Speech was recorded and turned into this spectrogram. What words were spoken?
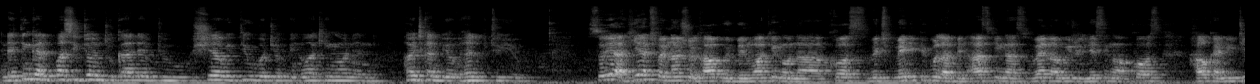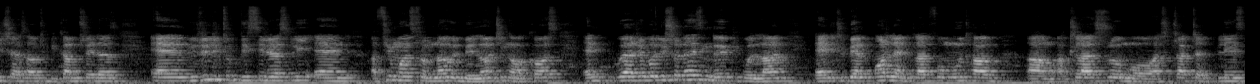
And I think I'll pass it on to Caleb to share with you what you've been working on and how it can be of help to you. So yeah, here at Financial Hub, we've been working on a course which many people have been asking us, when are we releasing our course? How can you teach us how to become traders? And we really took this seriously and a few months from now we'll be launching our course and we are revolutionizing the way people learn and it will be an online platform, we won't have um, a classroom or a structured place.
